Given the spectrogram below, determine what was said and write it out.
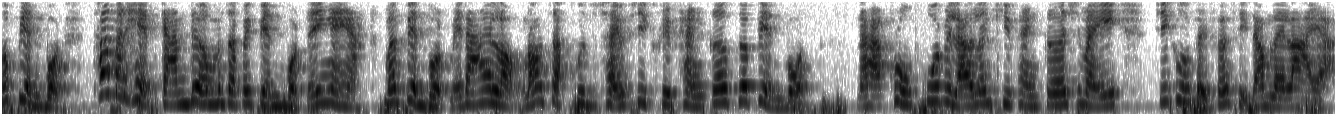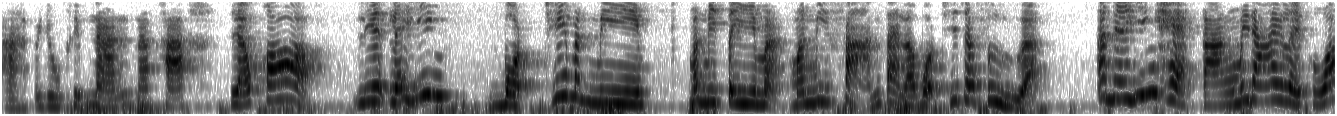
ก็เปลี่ยนบท ถ้ามันเหตุการณ์เดิมมันจะไปเปลี่ยนบทได้ไงอะมันเปลี่ยนบทไม่ได้หรอกนอกจากคุณจะใช้วิธีคลิปแฮงเกอร์เพื่อเปลี่ยนบทนะคะครูพูดไปแล้วเรื่องคลิปแฮงเกอร์ใช่ไหมที่ครูใส่เสื้อสีดำลายๆอะอะไปดูคลิปนั้นนะคะ แล้วก็และยิ่งบทที่มันมีมันมีธีมอะมันมีสารแต่ละบทที่จะสื่ออะอันเนี้ยยิ่งแหกกลางไม่ได้เลย เพราะว่า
